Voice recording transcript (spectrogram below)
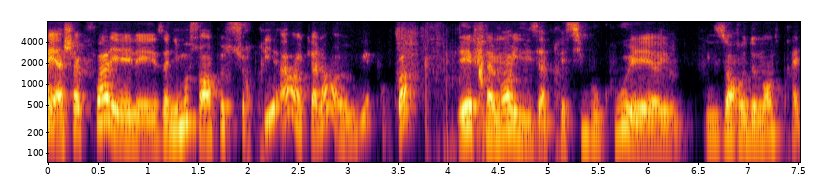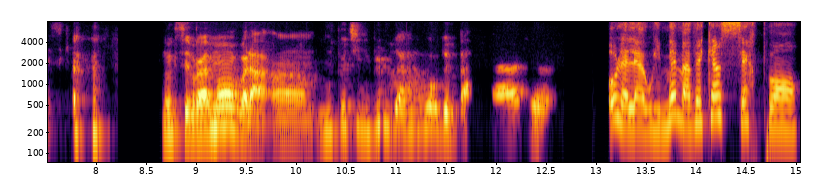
Et à chaque fois, les, animaux sont un peu surpris. Ah, un câlin, euh, oui, pourquoi? Et finalement, ils apprécient beaucoup et euh, ils en redemandent presque. donc, c'est vraiment, voilà, une petite bulle d'amour, de partage. Oh là là, oui, même avec un serpent.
